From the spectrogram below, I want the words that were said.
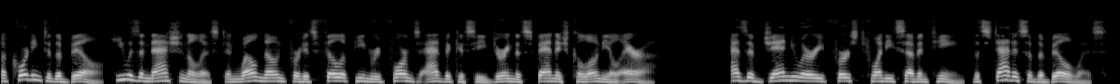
According to the bill, he was a nationalist and well known for his Philippine reforms advocacy during the Spanish colonial era. As of January 1, 2017, the status of the bill was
